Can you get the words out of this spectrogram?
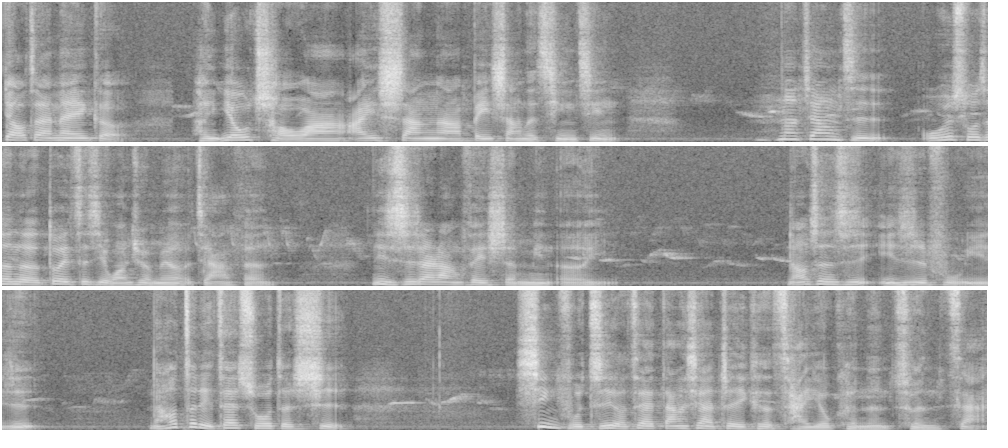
掉在那一个。很忧愁啊、哀伤啊、悲伤的情境，那这样子，我会说真的，对自己完全没有加分，你只是在浪费生命而已。然后甚至是一日复一日。然后这里在说的是，幸福只有在当下这一刻才有可能存在。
